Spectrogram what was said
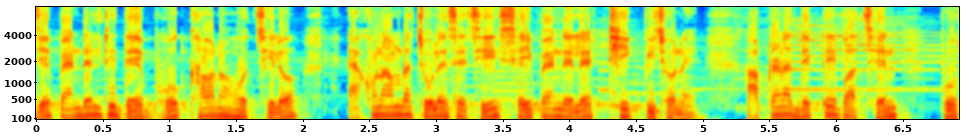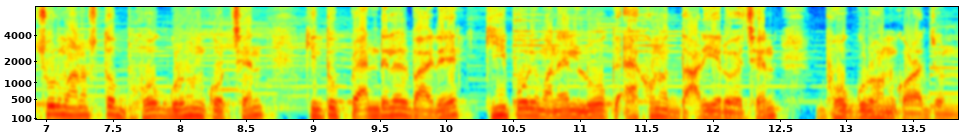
যে প্যান্ডেলটিতে ভোগ খাওয়ানো হচ্ছিল, এখন আমরা চলে এসেছি সেই প্যান্ডেলের ঠিক পিছনে। আপনারা দেখতেই পাচ্ছেন, প্রচুর মানুষ তো ভোগ গ্রহণ করছেন, কিন্তু প্যান্ডেলের বাইরে কি পরিমাণে লোক এখনও দাঁড়িয়ে রয়েছেন ভোগ গ্রহণ করার জন্য।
